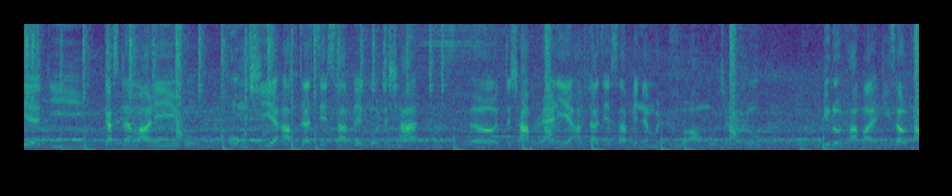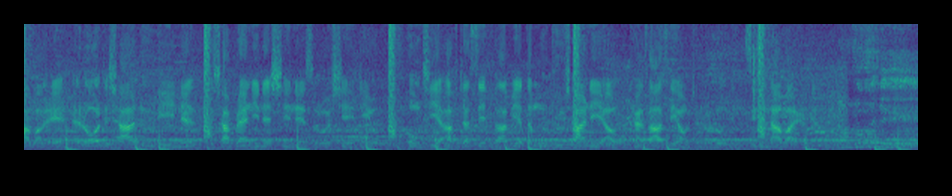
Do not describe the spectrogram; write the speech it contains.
ရှိတဲ့ဒီ customer တွေကိုဘုံချီရဲ့ after sales service ကိုတခြားအဲတခြား brand တွေရဲ့ after sales service နဲ့မတူအောင်ကိုကျွန်တော်တို့ပြုလုပ်ထားပါတယ်တိစောက်ထားပါတယ်အဲ့တော့တခြားလူတွေနဲ့တခြား brand တွေနဲ့ရှင်နေဆိုလို့ရှိရင်ဒီဘုံချီရဲ့ after sales service ရဲ့တမှုထူးခြားနေအောင်ခံစားစေအောင်ကျွန်တော်တို့စီစဉ်ထားပါတယ်ဗျာနောက်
